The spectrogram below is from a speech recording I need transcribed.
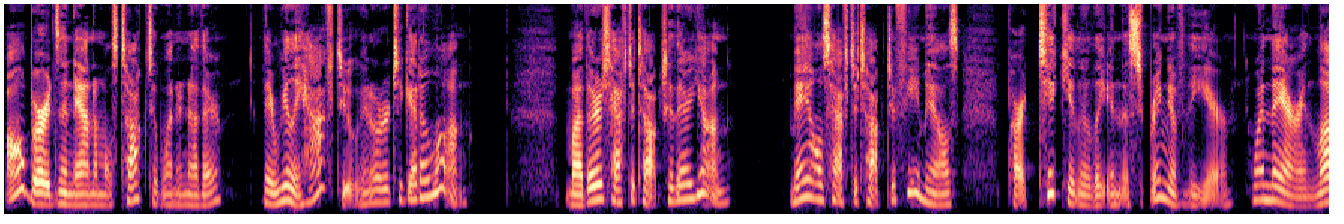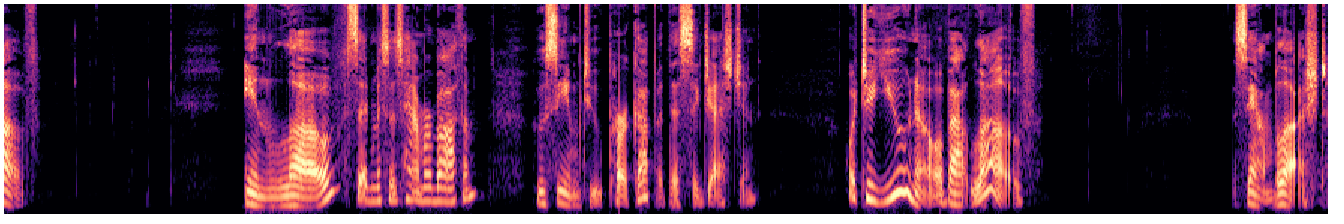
All birds and animals talk to one another. They really have to in order to get along. Mothers have to talk to their young. Males have to talk to females, particularly in the spring of the year, when they are in love. In love? said Mrs. Hammerbotham, who seemed to perk up at this suggestion. What do you know about love? Sam blushed.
